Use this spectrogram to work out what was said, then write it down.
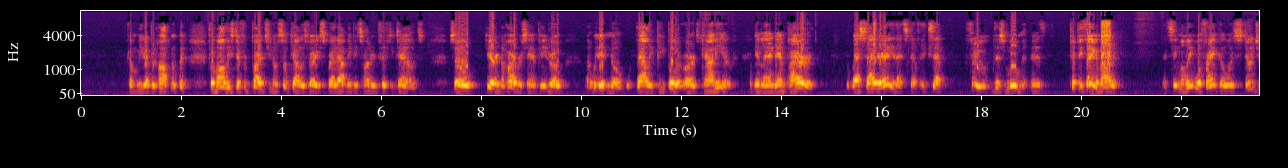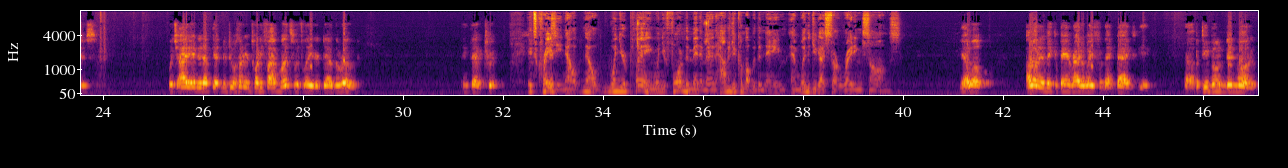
come meet up in Hollywood from all these different parts. You know, SoCal is very spread out. Maybe it's 150 towns. So here in the harbor, San Pedro, uh, we didn't know Valley people or Orange County or Inland Empire or the West Side or any of that stuff, except through this movement. And the trippy thing about it, it seemed the lingua franca was Stooges, which I ended up getting to do 125 months with later down the road. Ain't that a trip? It's crazy. Now, now, when you're playing, when you formed the Minutemen, how did you come up with the name, and when did you guys start writing songs? Yeah, well, I wanted to make a band right away from that Bags gig, uh, but D Boon didn't want to.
